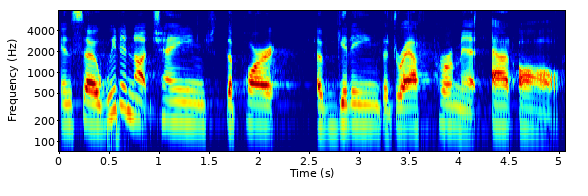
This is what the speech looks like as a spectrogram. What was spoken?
And so we did not change the part of getting the draft permit at all.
